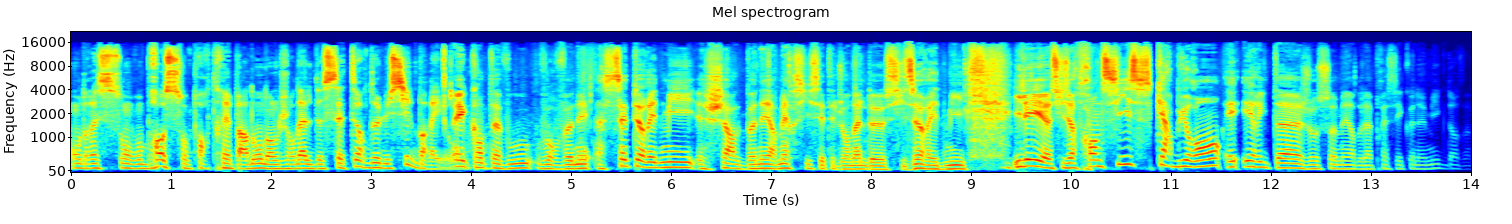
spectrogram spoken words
On dresse son, brosse son portrait pardon, dans le journal de 7 heures de Lucille Bréau. Et quant à vous, vous revenez à 7h30. Charles Bonner, merci. C'était le journal de 6h30. Il est 6h36, carburant et héritage au sommaire de la presse économique. Dans un...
